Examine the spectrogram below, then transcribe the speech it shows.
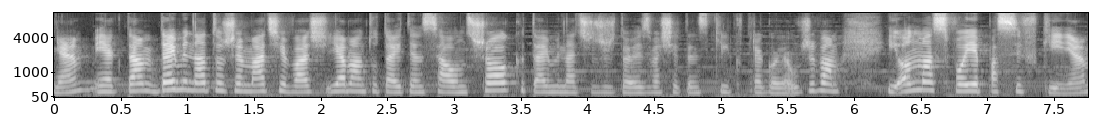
Nie? Jak dam, dajmy na to, że macie właśnie, ja mam tutaj ten sound shock, dajmy na to, że to jest właśnie ten skill, którego ja używam i on ma swoje pasywki, nie?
